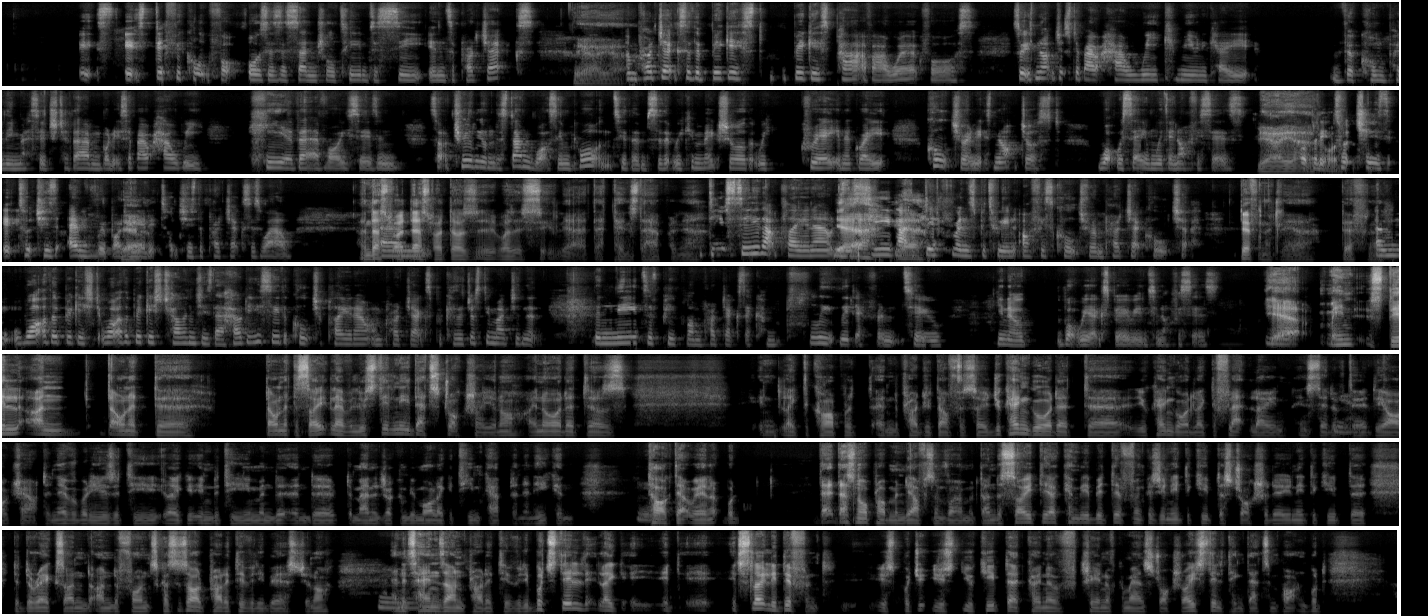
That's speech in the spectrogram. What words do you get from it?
It's it's difficult for us as a central team to see into projects. Yeah, yeah. And projects are the biggest biggest part of our workforce. So it's not just about how we communicate the company message to them, but it's about how we hear their voices and sort of truly understand what's important to them so that we can make sure that we're creating a great culture and it's not just what we're saying within offices. Yeah, yeah. But that it touches it touches everybody Yeah. and it touches the projects as well. And that's what that's Um, what does it was it's, yeah, that tends to happen, yeah. Do you see that playing out? Do Yeah, you see that yeah. difference between office culture and project culture? Definitely, yeah. Definitely. And what are the biggest what are the biggest challenges there? How do you see the culture playing out on projects? Because I just imagine that the needs of people on projects are completely different to, you know, what we experience in offices. Yeah, I mean, still on down at the down at the site level, you still need that structure, you know. I know that there's in like the corporate and the project office side, you can go that uh, you can go like the flat line instead of Yeah. the the org chart, and everybody is a team like in the team, and the, and the, the manager can be more like a team captain, and he can Yeah. talk that way. But that, that's no problem in the office environment. On the site, there can be a bit different because you need to keep the structure there. You need to keep the the directs on on the fronts because it's all productivity based, you know and it's Mm. hands-on productivity but still like it, it it's slightly different you, but you, you you keep that kind of chain of command structure i still think that's important but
